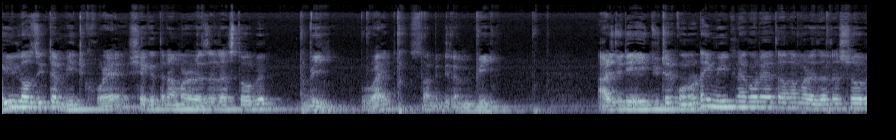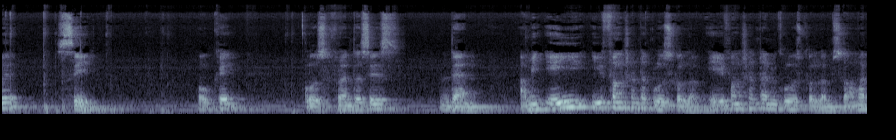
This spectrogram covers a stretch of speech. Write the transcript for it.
এই লজিকটা মিট করে, সেক্ষেত্রে আমার রেজাল্ট আসতে হবে বি রাইট সো আমি দিলাম বি আর যদি এই দুইটার কোনোটাই মিট না করে, তাহলে আমার রেজাল্ট আসতে হবে C okay close parenthesis then আমি এই ই ফাংশনটা ক্লোজ করলাম। এই ফাংশনটা আমি ক্লোজ করলাম। সো আমার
